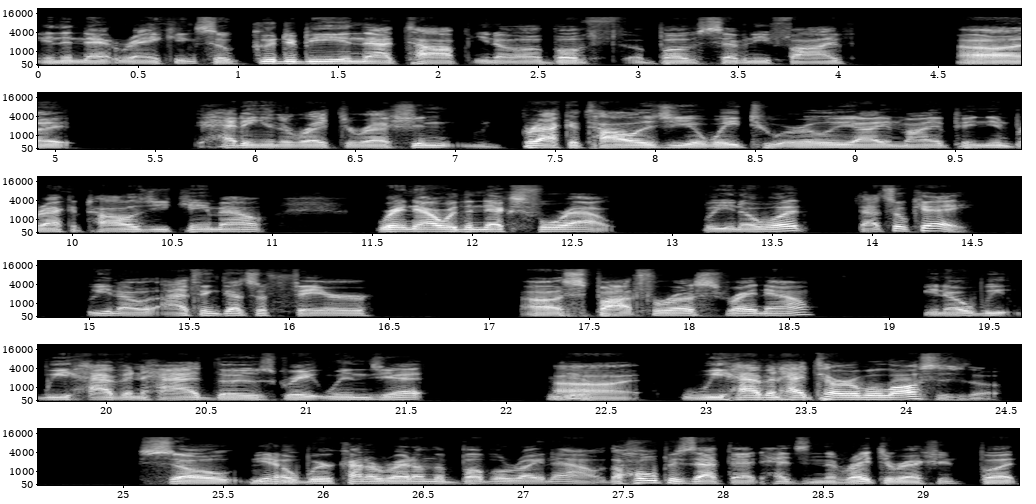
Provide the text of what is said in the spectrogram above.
in the net ranking, so good to be in that top, you know, above above 75. Uh, heading in the right direction. Bracketology, uh, way too early, I, in my opinion. Bracketology came out. Right now, we're the next four out. But you know what? That's okay. You know, I think that's a fair uh, spot for us right now. You know, we we haven't had those great wins yet. Yeah. Uh, we haven't had terrible losses though. So you know, mm-hmm. we're kind of right on the bubble right now. The hope is that that heads in the right direction. But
